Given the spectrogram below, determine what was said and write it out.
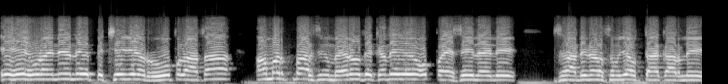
ਇਹ ਹੁਣ ਇਹਨਾਂ ਨੇ ਪਿੱਛੇ ਜੇ ਰੋਪ ਲਾਤਾ ਅਮਰਪਾਲ ਸਿੰਘ ਮਹਿਰੋ ਤੇ ਕਹਿੰਦੇ ਉਹ ਪੈਸੇ ਲੈ ਲੇ, ਸਾਡੇ ਨਾਲ ਸਮਝੌਤਾ ਕਰ ਲੇ,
